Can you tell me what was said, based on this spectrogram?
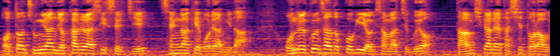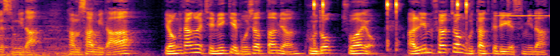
어떤 중요한 역할을 할 수 있을지 생각해 보려 합니다. 오늘 군사 돋보기 여기서 마치고요. 다음 시간에 다시 돌아오겠습니다. 감사합니다. 영상을 재밌게 보셨다면 구독, 좋아요, 알림 설정 부탁드리겠습니다.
